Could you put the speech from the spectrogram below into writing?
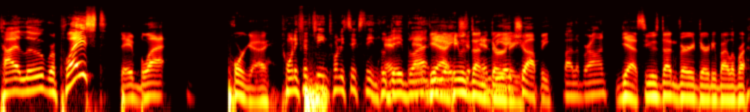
Ty Lue replaced Dave Blatt. Poor guy. 2015, 2016. Who, N- Dave Blatt? Yeah, NBA he was done NBA dirty. choppy. By LeBron? Yes, he was done very dirty by LeBron.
